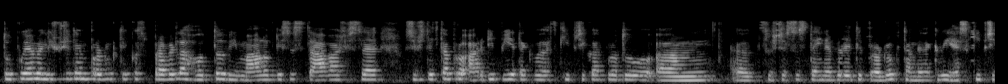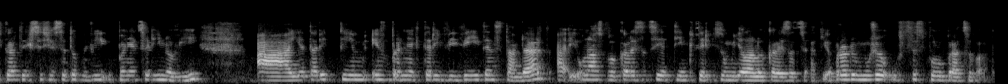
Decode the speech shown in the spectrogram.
vstupujeme, když už je ten produkt jako zpravidla hotový. Málo kdy se stává, že se, že teďka pro RDP je takový hezký příklad pro tu, um, což je sustainability produkt, tam je takový hezký příklad, když se, že se to vyvíjí úplně celý nový. A je tady tým i v Brně, který vyvíjí ten standard a i u nás v lokalizaci je tým, který tomu dělá lokalizaci a ti opravdu můžou úzce spolupracovat.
